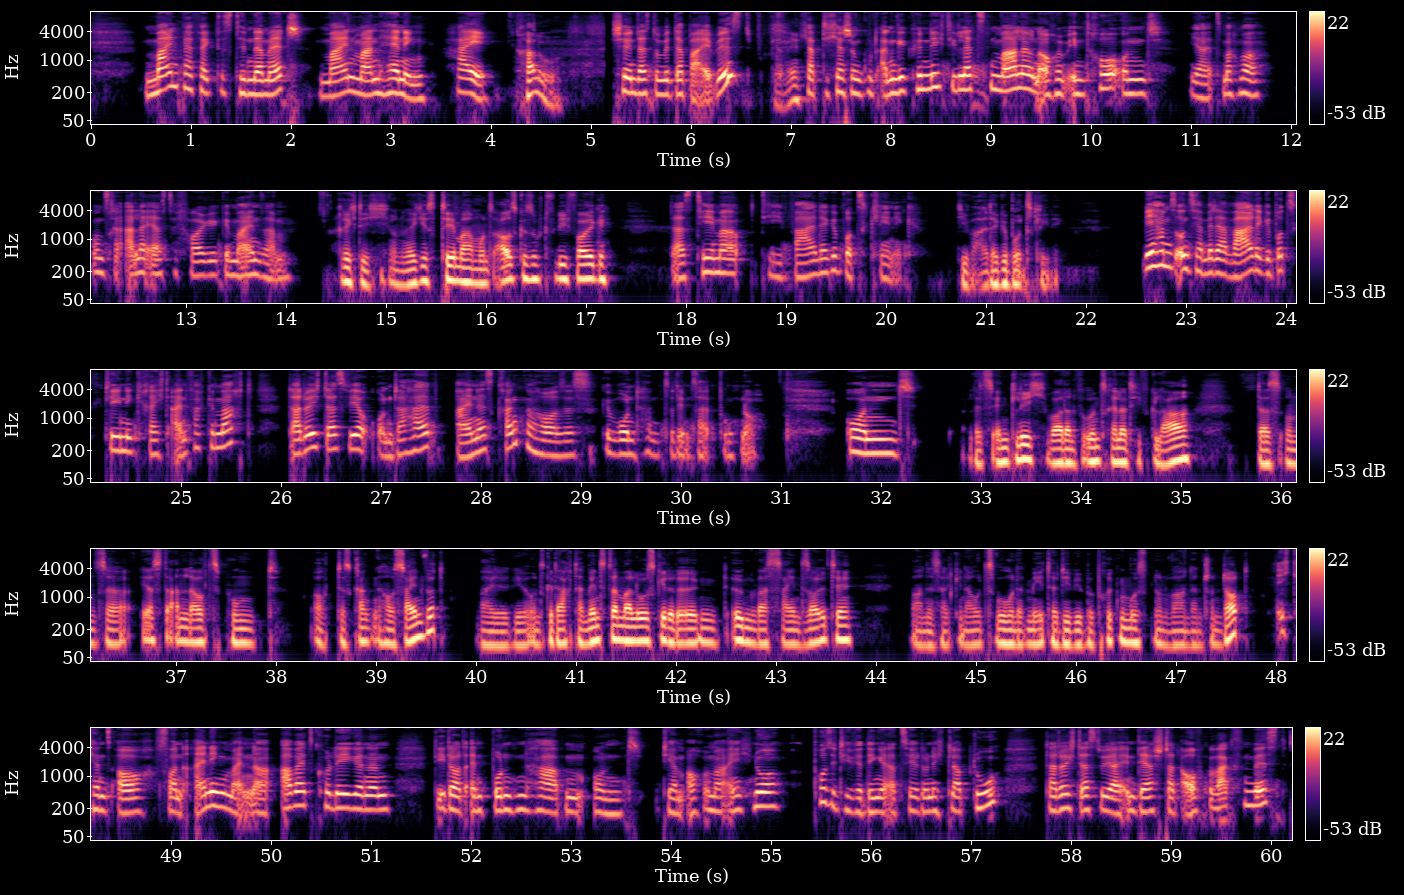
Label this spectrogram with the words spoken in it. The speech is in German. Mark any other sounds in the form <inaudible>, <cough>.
Mein perfektes Tinder-Match, mein Mann Henning. Hi. Hallo. Schön, dass du mit dabei bist. Gerne. Ich habe dich ja schon gut angekündigt die letzten Male und auch im Intro und ja, jetzt machen wir unsere allererste Folge gemeinsam. Richtig. Und welches Thema haben wir uns ausgesucht für die Folge? Das Thema die Wahl der Geburtsklinik. Die Wahl der Geburtsklinik. Wir haben es uns ja mit der Wahl der Geburtsklinik recht einfach gemacht, dadurch, dass wir unterhalb eines Krankenhauses gewohnt haben zu dem Zeitpunkt noch. Und letztendlich war dann für uns relativ klar, dass unser erster Anlaufspunkt auch das Krankenhaus sein wird, weil wir uns gedacht haben, wenn es dann mal losgeht oder irgend, irgendwas sein sollte, waren es halt genau 200 Meter, die wir überbrücken mussten und waren dann schon dort. Ich kenne es auch von einigen meiner Arbeitskolleginnen, die dort entbunden haben und die haben auch immer eigentlich nur positive Dinge erzählt. Und ich glaube, du, dadurch, dass du ja in der Stadt aufgewachsen bist,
